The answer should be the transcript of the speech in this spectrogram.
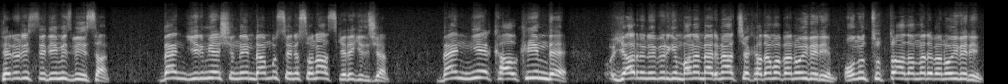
Terörist dediğimiz bir insan. Ben 20 yaşındayım. Ben bu sene sonu askere gideceğim. Ben niye kalkayım da yarın öbür gün bana mermi atacak adama ben oy vereyim. Onun tuttuğu adamlara ben oy vereyim.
